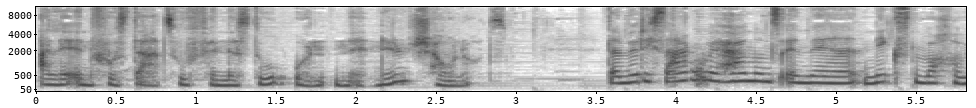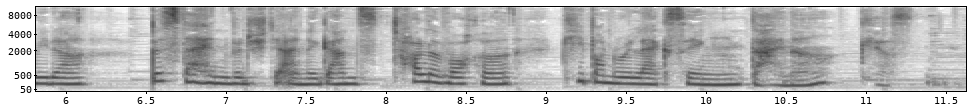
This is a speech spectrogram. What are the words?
Alle Infos dazu findest du unten in den Show Notes. Dann würde ich sagen, wir hören uns in der nächsten Woche wieder. Bis dahin wünsche ich dir eine ganz tolle Woche. Keep on relaxing, deine Kirsten.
